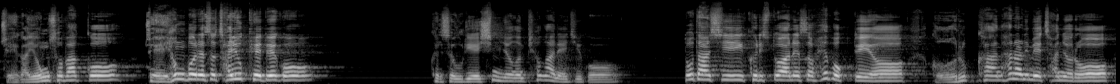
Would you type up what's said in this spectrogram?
죄가 용서받고 죄의 형벌에서 자유케 되고 그래서 우리의 심령은 평안해지고 또다시 그리스도 안에서 회복되어 거룩한 하나님의 자녀로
